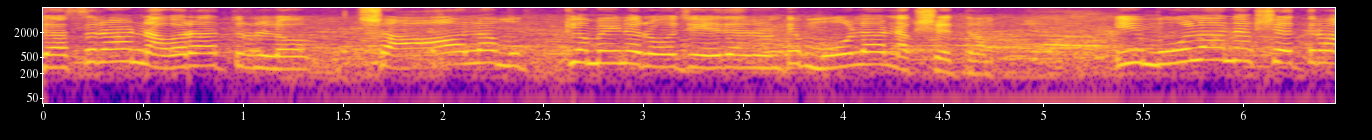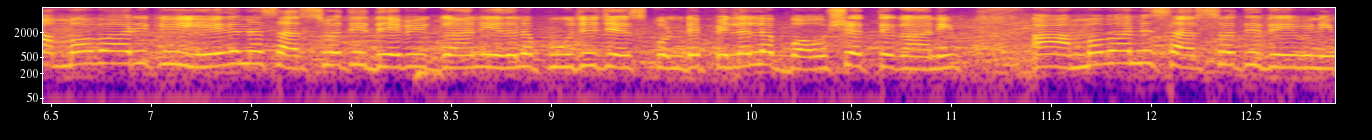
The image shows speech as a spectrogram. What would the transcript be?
దసరా నవరాత్రుల్లో చాలా ముఖ్యమైన రోజు ఏదైనా ఉంటే మూలా నక్షత్రం. ఈ మూలా నక్షత్రం అమ్మవారికి ఏదైనా సరస్వతి దేవికి కానీ ఏదైనా పూజ చేసుకుంటే పిల్లల భవిష్యత్తు కానీ ఆ అమ్మవారిని సరస్వతి దేవిని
